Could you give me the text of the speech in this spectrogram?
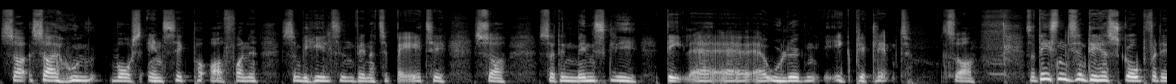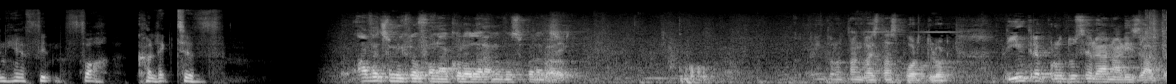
så, så er hun vores ansigt på offrene, som vi hele tiden vender tilbage til, så, så den menneskelige del af, af, af ulykken ikke bliver glemt. Så, så det er sådan ligesom det her scope for den her film for Collective. Aveți un microfon acolo, dar nu vă supărați. Introdusam Gazeta Sporturilor. Dintre produsele analizate,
